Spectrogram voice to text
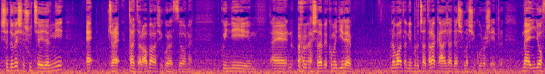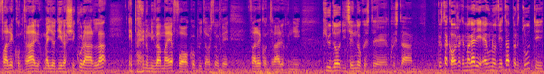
se dovesse succedermi, eh, cioè tanta roba l'assicurazione, quindi eh, sarebbe come dire una volta mi è bruciata la casa, adesso l'assicuro sempre. Meglio fare il contrario, meglio dire assicurarla e poi non mi va mai a fuoco piuttosto che fare il contrario. Quindi chiudo dicendo queste, questa, questa cosa che magari è un'ovvietà per tutti.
